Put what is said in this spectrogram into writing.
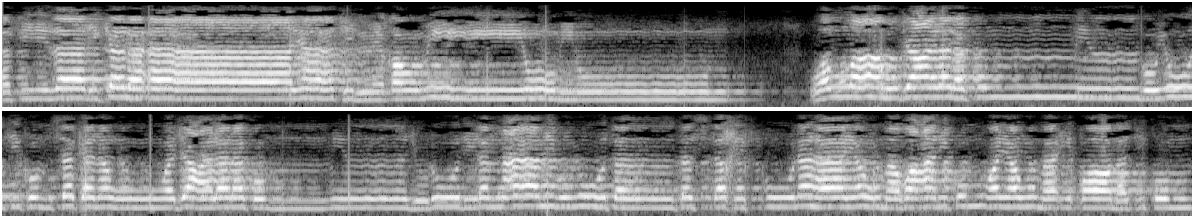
إن في ذلك لآيات لقوم يؤمنون والله جعل لكم من بيوتكم سكنا وجعل لكم من جلود الأنعام بيوتا تستخفونها يوم ضعنكم ويوم إقامتكم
